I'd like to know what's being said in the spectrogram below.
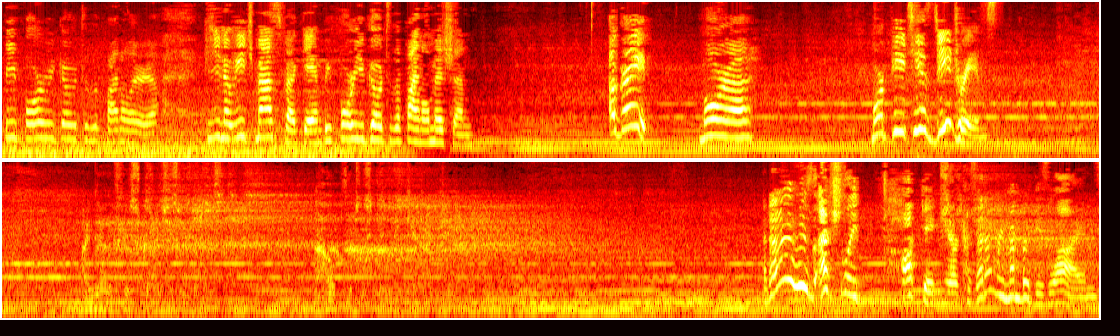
before we go to the final area. Because you know, each Mass Effect game, before you go to the final mission. Oh, great! More, uh. More PTSD dreams. I got a few scratches and bends. I hope they just give me character. I don't know who's actually talking here, because I don't remember these lines.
